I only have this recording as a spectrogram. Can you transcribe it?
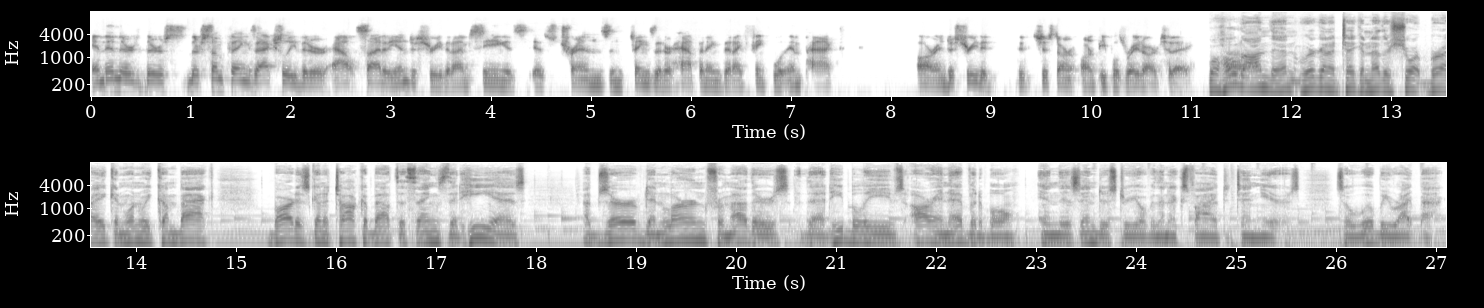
And then there's there's there's some things actually that are outside of the industry that I'm seeing as as trends and things that are happening that I think will impact our industry that, that just aren't on people's radar today. Well, hold uh, on then. We're going to take another short break. And when we come back, Bart is going to talk about the things that he has observed and learned from others that he believes are inevitable in this industry over the next five to 10 years. So we'll be right back.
